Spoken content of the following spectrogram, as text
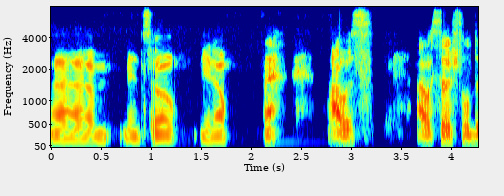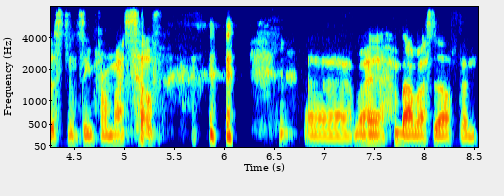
um, and so you know, I was I was social distancing from myself uh, by, myself, and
